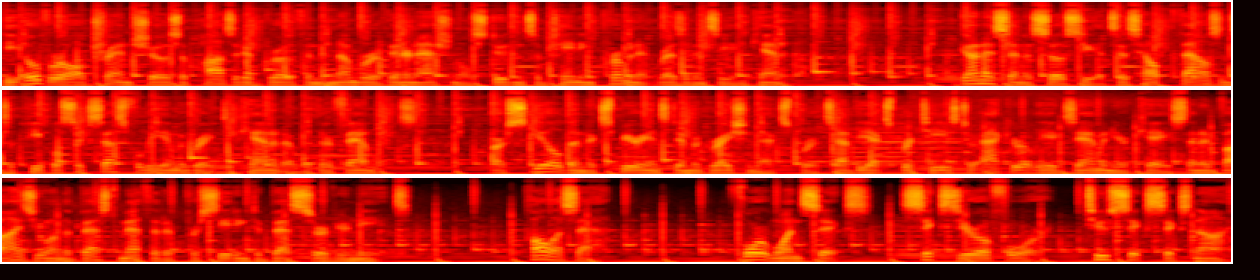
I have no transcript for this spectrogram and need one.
the overall trend shows a positive growth in the number of international students obtaining permanent residency in Canada. Gunness and Associates has helped thousands of people successfully immigrate to Canada with their families. Our skilled and experienced immigration experts have the expertise to accurately examine your case and advise you on the best method of proceeding to best serve your needs. Call us at 416 604 2669.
